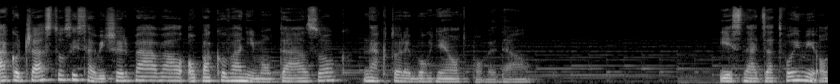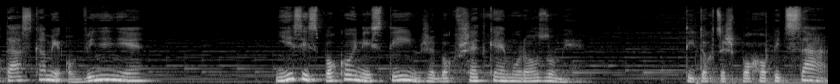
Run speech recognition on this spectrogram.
Ako často si sa vyčerpával opakovaním otázok, na ktoré Boh neodpovedal. Je snáď za tvojimi otázkami obvinenie? Nie si spokojný s tým, že Boh všetkému rozumie. Ty to chceš pochopiť sám.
